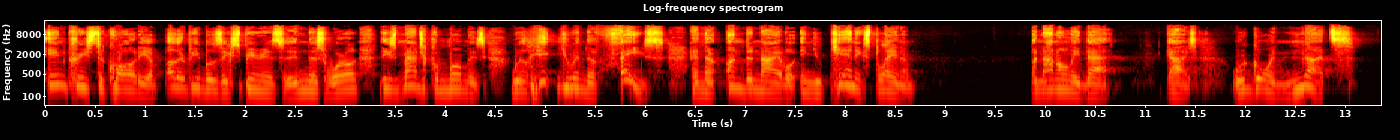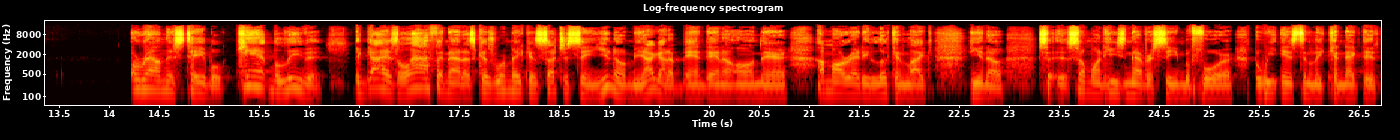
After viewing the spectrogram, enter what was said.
increase the quality of other people's experiences in this world, these magical moments will hit you in the face and they're undeniable and you can't explain them. But not only that, guys, we're going nuts around this table. Can't believe it. The guy is laughing at us because we're making such a scene. You know me. I got a bandana on there. I'm already looking like, you know, someone he's never seen before, but we instantly connected.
